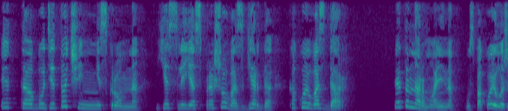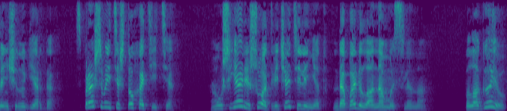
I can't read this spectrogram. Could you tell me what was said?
«Это будет очень нескромно, если я спрошу вас, Герда, какой у вас дар?» «Это нормально», — успокоила женщину Герда. «Спрашивайте, что хотите». «А уж я решу, отвечать или нет», — добавила она мысленно. «Полагаю,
